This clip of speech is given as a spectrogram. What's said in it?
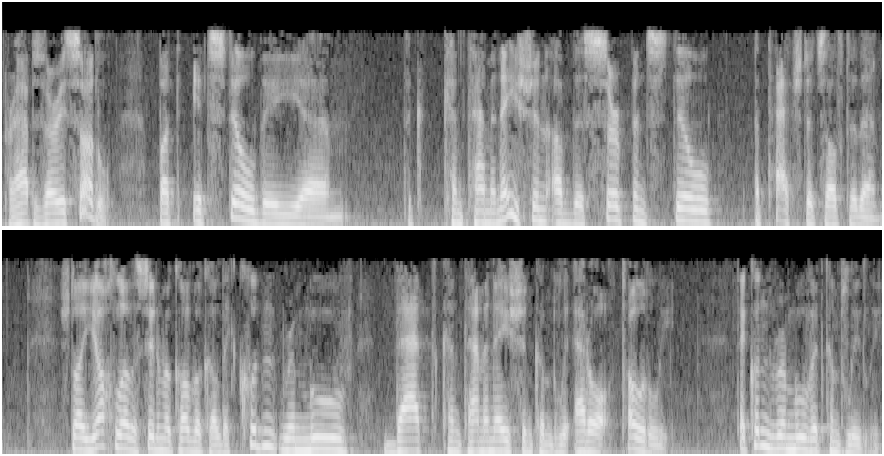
perhaps very subtle, but it's still the um, the contamination of the serpent still attached itself to them. They couldn't remove that contamination complete, at all, totally. They couldn't remove it completely.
